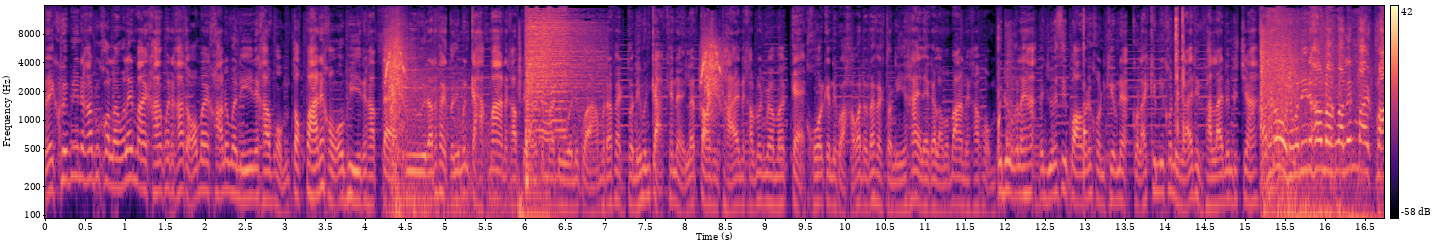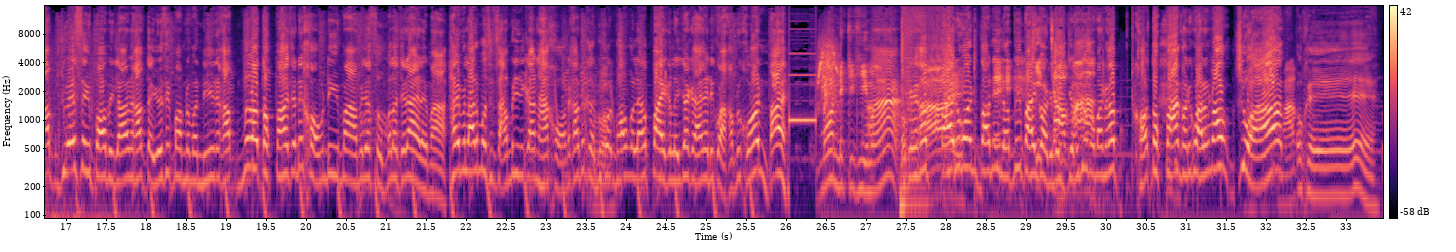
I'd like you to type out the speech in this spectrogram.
ในคลิปนี้นะครับทุกคนเรามาเล่น Minecraft กันนะครับแต่ว่า Minecraft ในวันนี้นะครับผมตกปลาได้ของ OP นะครับแต่คือดัตแพ็กตัวนี้มันกากมากนะครับเดี๋ยวเราจะมาดูกันดีกว่าว่าดัตแพ็กตัวนี้มันกากแค่ไหนและตอนสุดท้ายนะครับเราจะมาแกะโค้ดกันดีกว่าครับว่าดัตแพ็กตัวนี้ให้อะไรกับเรามาบ้างนะครับผมไปดูกันเลยฮะเป็น USC ปลอมทุกคนคลิปเนี้ยกดไลค์คลิปนี้คนหนึ่งไลค์ถึงพันไลค์ด้วยนะจ๊ะอันนี้ในวันนี้นะครับเรามาเล่น Minecraft USC ปลอมอีกแล้วนะครับแต่ USC ปลอมในวันนี้นะครับเมื่อเราตกปลาจะได้ของดีมามันจะสุ่มว่าเราจะได้อะไรมา ให้เวลาทั้งหมด 13นาทีในการหาของนะครับถ้าเกิดทุกคนพร้อมกันแล้วไปกันเลยแยกย้ายกันดีกว่าครับทุกคนไป มอนในกีคีมาโอเคครับไปทุกคนตอนนี้เดี๋ยวพี่ไปก่อนเดี๋ยวอย่ามายุ่งกับมันครับ ขอตกปลาก่อนดีกว่าน้องๆจั่วโอเค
